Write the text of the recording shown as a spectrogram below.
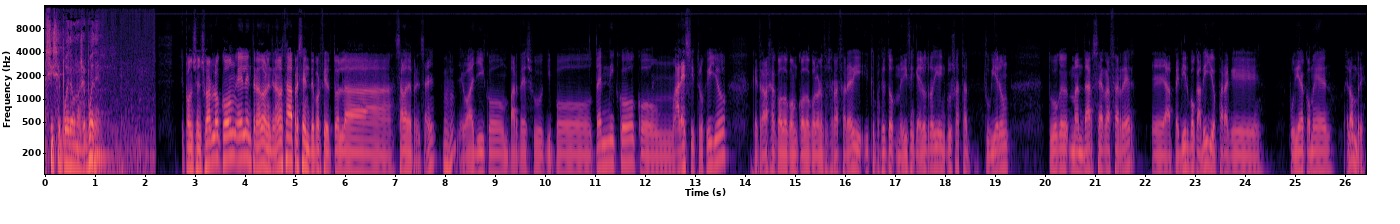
si se puede o no se puede. Consensuarlo con el entrenador. El entrenador estaba presente, por cierto, en la sala de prensa. ¿eh? Llegó allí con parte de su equipo técnico, con Alexis Trujillo, que trabaja codo con codo con Lorenzo Serra Ferrer y, que, por cierto, me dicen que el otro día incluso hasta tuvieron, tuvo que mandar Serra Ferrer eh, a pedir bocadillos para que pudiera comer el hombre,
